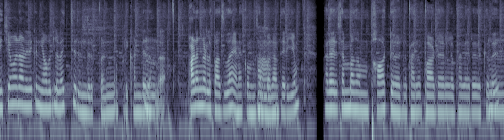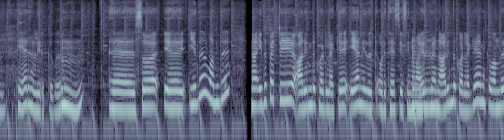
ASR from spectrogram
நிச்சயமா நான் எனக்கு ஞாபகத்தில் வச்சிருந்திருப்பேன் அப்படி கண்டிருந்தேன் படங்களில் பார்த்து தான் எனக்கும் செம்பகம் தெரியும். பலர் செம்பகம் பாட்டுகள் பல பாடல்கள் பலர் இருக்குது. பெயர்கள் இருக்குது. ஸோ இது வந்து நான் இது பற்றி அறிந்து கொள்ளக்க ஏன் இது ஒரு தேசிய சினிமா. இருக்குன்னு அறிந்து கொள்ளக்க எனக்கு வந்து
